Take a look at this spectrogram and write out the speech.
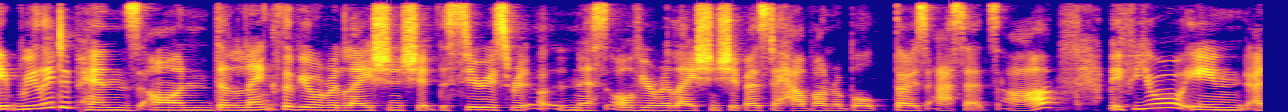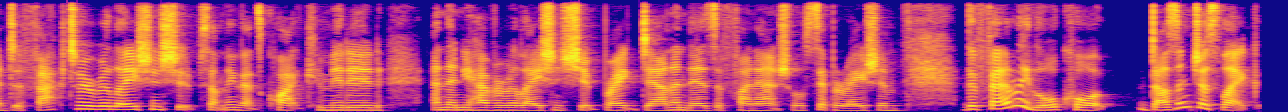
it really depends on the length of your relationship, the seriousness of your relationship as to how vulnerable those assets are. If you're in a de facto relationship, something that's quite committed, and then you have a relationship breakdown and there's a financial separation, the family law court doesn't just like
